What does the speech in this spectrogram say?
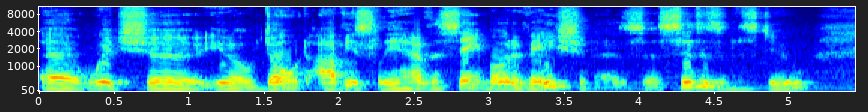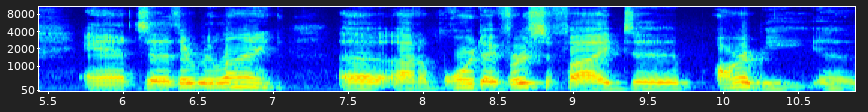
uh, which uh, you know don't obviously have the same motivation as uh, citizens do, and they're relying on a more diversified uh, army uh,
